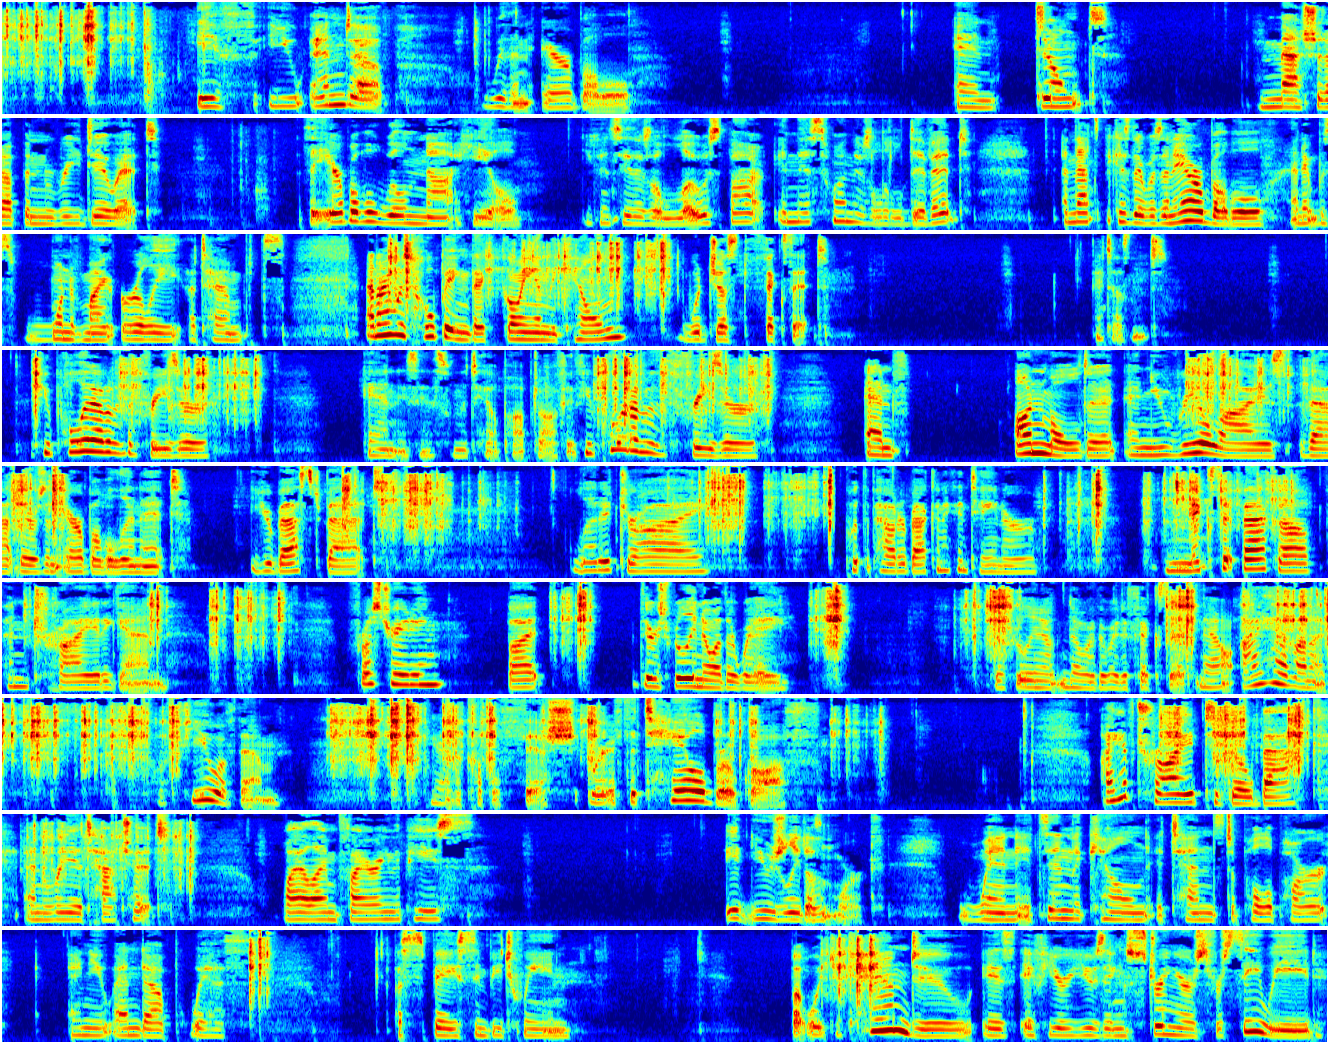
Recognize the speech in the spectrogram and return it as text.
If you end up with an air bubble and don't mash it up and redo it, the air bubble will not heal. You can see there's a low spot in this one. There's a little divot. And that's because there was an air bubble and it was one of my early attempts. And I was hoping that going in the kiln would just fix it. It doesn't. If you pull it out of the freezer, and you see this when the tail popped off. If you pull it out of the freezer and unmold it and you realize that there's an air bubble in it, your best bet, let it dry, put the powder back in a container, mix it back up and try it again. Frustrating, but there's really no other way. There's really no, no other way to fix it. Now, I have on a, a few of them, here I have a couple fish, where if the tail broke off, I have tried to go back and reattach it while I'm firing the piece. It usually doesn't work when it's in the kiln, it tends to pull apart and you end up with a space in between. But what you can do is if you're using stringers for seaweed,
